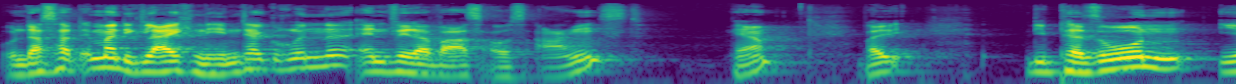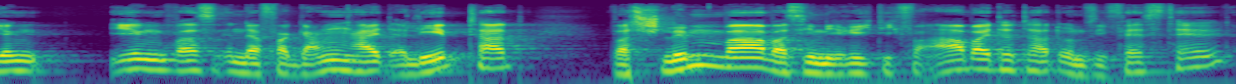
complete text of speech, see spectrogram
Und das hat immer die gleichen Hintergründe. Entweder war es aus Angst, ja, weil die Person irg irgendwas in der Vergangenheit erlebt hat, was schlimm war, was sie nicht richtig verarbeitet hat und sie festhält,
